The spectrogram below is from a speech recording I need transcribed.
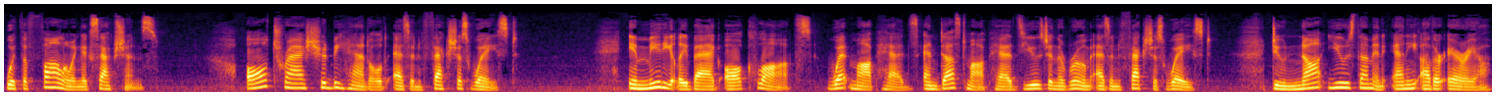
with the following exceptions. All trash should be handled as infectious waste. Immediately bag all cloths, wet mop heads, and dust mop heads used in the room as infectious waste. Do not use them in any other area.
